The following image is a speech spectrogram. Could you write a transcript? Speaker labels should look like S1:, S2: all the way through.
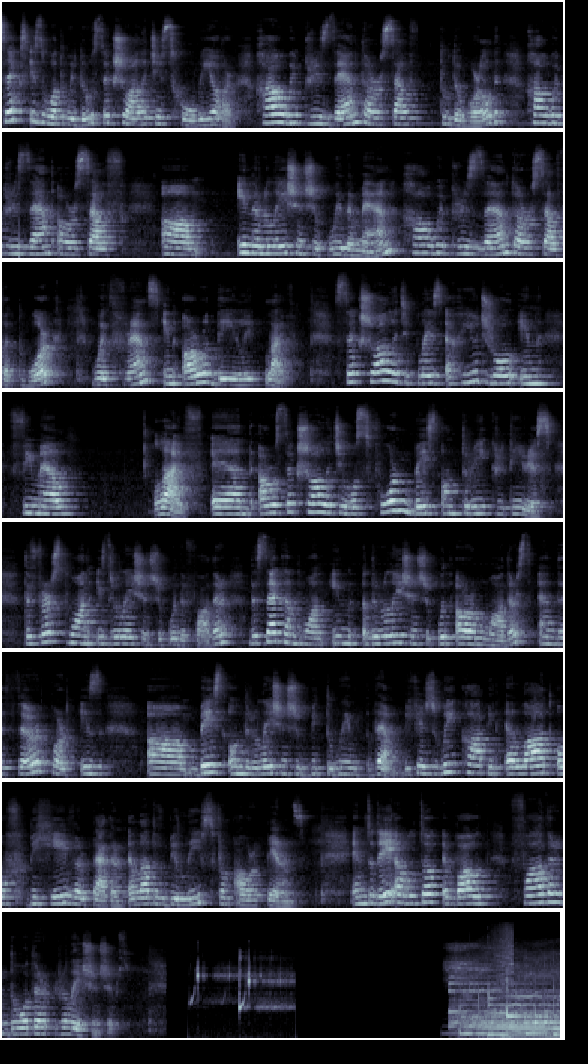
S1: Sex is what we do, sexuality is who we are, how we present ourselves to the world, how we present ourselves um, in a relationship with a man, how we present ourselves at work, with friends, in our daily life. Sexuality plays a huge role in female life and our sexuality was formed based on three criteria the first one is relationship with the father the second one in the relationship with our mothers and the third part is um, based on the relationship between them because we copied a lot of behavior pattern a lot of beliefs from our parents. And today i will talk about father daughter relationships you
